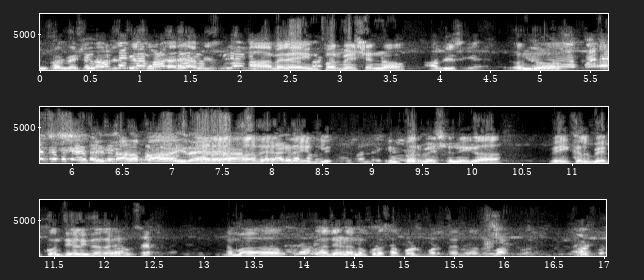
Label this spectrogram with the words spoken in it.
ಇನ್ಫಾರ್ಮೇಶನ್ ಆಫೀಸ್ಗೆ ಸರ್ಕಾರಿ ಆಫೀಸ್ಗೆ ಆಮೇಲೆ ಇನ್ಫಾರ್ಮೇಶನ್ ಆಫೀಸ್ಗೆ ಒಂದು ಪಾದಯಾತ್ರೆ ಇರ್ಲಿ. ಇನ್ಫಾರ್ಮೇಶನ್ ಈಗ ವೆಹಿಕಲ್ ಬೇಕು ಅಂತ ಹೇಳಿದ್ದಾರೆ. ನಮ್ಮ ರಾಜಣ್ಣನು ಕೂಡ ಸಪೋರ್ಟ್ ಮಾಡ್ತಾ ಇದ್ದಾರೆ.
